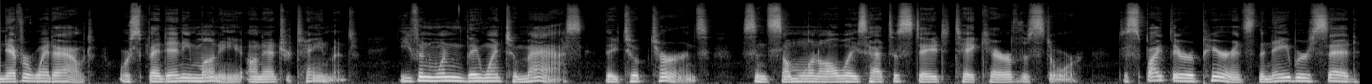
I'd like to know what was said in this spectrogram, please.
never went out or spent any money on entertainment. Even when they went to Mass, they took turns, since someone always had to stay to take care of the store. Despite their appearance, the neighbors said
